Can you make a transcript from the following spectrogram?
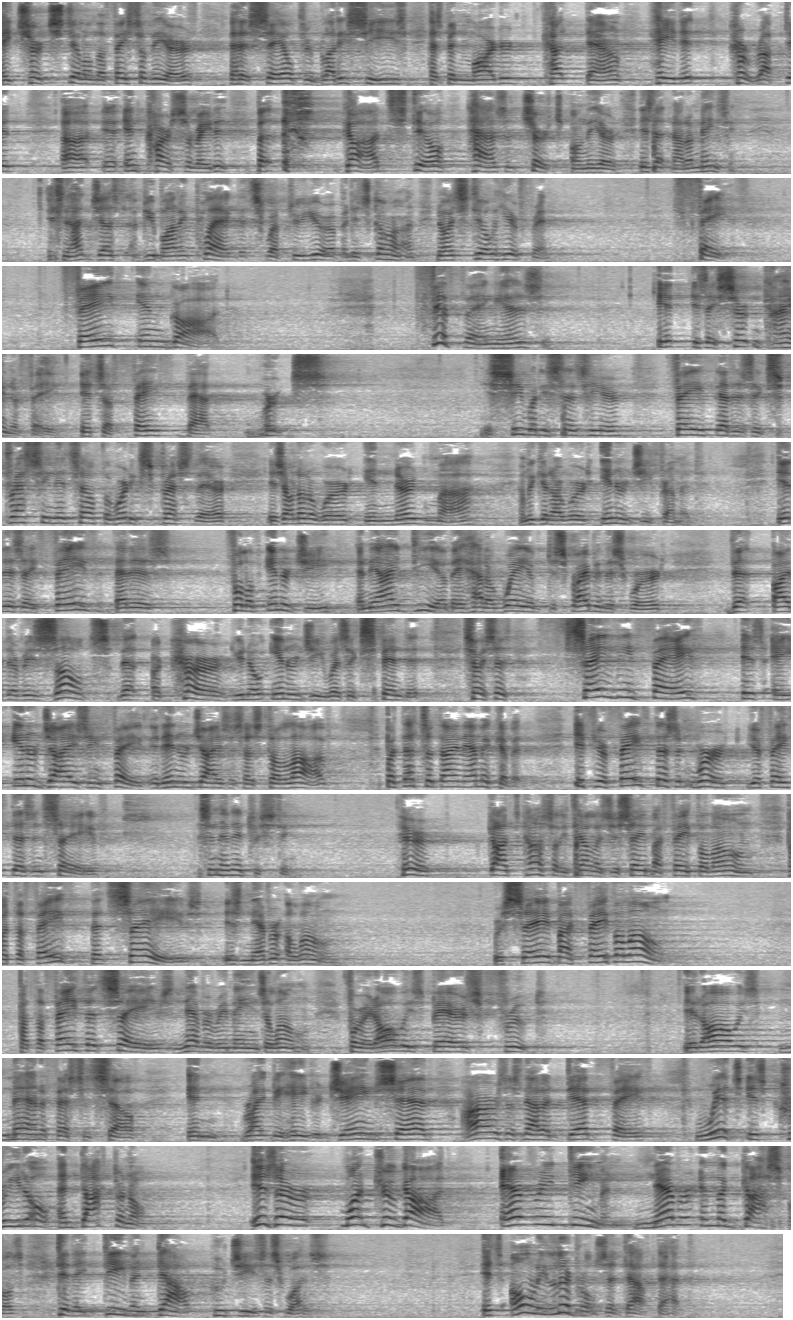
a church still on the face of the earth that has sailed through bloody seas, has been martyred, cut down, hated, corrupted, uh, incarcerated, but God still has a church on the earth. Is that not amazing? It's not just a bubonic plague that swept through Europe and it's gone. No, it's still here, friend. Faith. Faith in God. Fifth thing is, it is a certain kind of faith. It's a faith that works. You see what he says here? Faith that is expressing itself. The word express there is our little word energma, and we get our word energy from it. It is a faith that is full of energy, and the idea, they had a way of describing this word that by the results that occur, you know, energy was expended. So it says, saving faith is a energizing faith. It energizes us to love, but that's the dynamic of it. If your faith doesn't work, your faith doesn't save. Isn't that interesting? Here, God's constantly telling us you're saved by faith alone, but the faith that saves is never alone. We're saved by faith alone. But the faith that saves never remains alone, for it always bears fruit. It always manifests itself in right behavior. James said, Ours is not a dead faith, which is creedal and doctrinal. Is there one true God? Every demon, never in the Gospels did a demon doubt who Jesus was. It's only liberals that doubt that.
